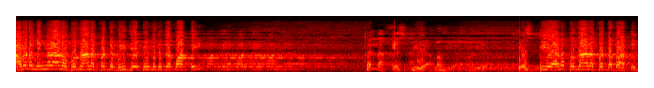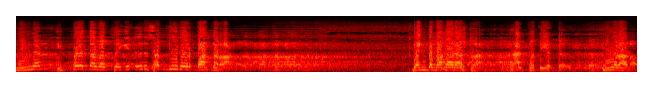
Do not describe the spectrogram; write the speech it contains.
അവിടെ നിങ്ങളാണോ പ്രധാനപ്പെട്ട ബി ജെ പി വിരുദ്ധ പാർട്ടി? അല്ല എസ് പി ആണ്. എസ് പി ആണ് പ്രധാനപ്പെട്ട പാർട്ടി. നിങ്ങൾ ഇപ്പോഴത്തെ അവസ്ഥയിൽ ഒരു സബ് ജൂനിയർ പാർട്ണറാണ്. രണ്ട് മഹാരാഷ്ട്ര നാൽപ്പത്തിയെട്ട്. നിങ്ങളാണോ?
